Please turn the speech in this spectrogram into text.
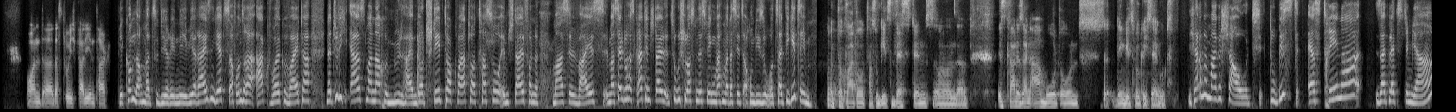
Und äh, das tue ich gerade jeden Tag. Wir kommen noch mal zu dir, René. Wir reisen jetzt auf unserer Arc-Wolke weiter. Natürlich erstmal nach Mülheim. Dort steht Torquator Tasso im Stall von Marcel Weiß. Marcel, du hast gerade den Stall zugeschlossen, deswegen machen wir das jetzt auch um diese Uhrzeit. Wie geht's ihm? Und Torquato Tasso geht's bestens und äh, ist gerade sein Armbrot und dem geht's wirklich sehr gut. Ich habe mal geschaut. Du bist erst Trainer seit letztem Jahr,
